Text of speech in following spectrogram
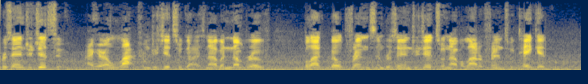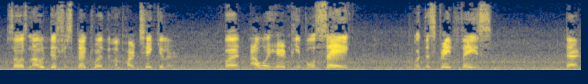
Brazilian Jiu Jitsu. I hear a lot from Jiu Jitsu guys, and I have a number of black belt friends in Brazilian Jiu Jitsu, and I have a lot of friends who take it. So it's no disrespect toward them in particular. But I will hear people say with a straight face that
